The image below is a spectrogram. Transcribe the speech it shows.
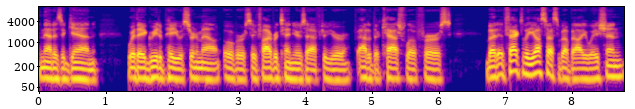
And that is, again, where they agree to pay you a certain amount over, say, five or 10 years after you're out of their cash flow first. But effectively, you also asked about valuation.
